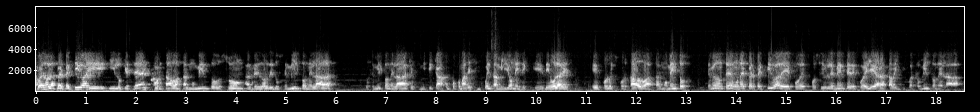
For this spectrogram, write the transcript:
Bueno, la perspectiva y, lo que se ha exportado hasta el momento son alrededor de 12 mil toneladas. 12 mil toneladas que significa un poco más de 50 millones de, dólares eh, por lo exportado hasta el momento tenemos una perspectiva de posiblemente de poder llegar hasta 24 mil toneladas.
